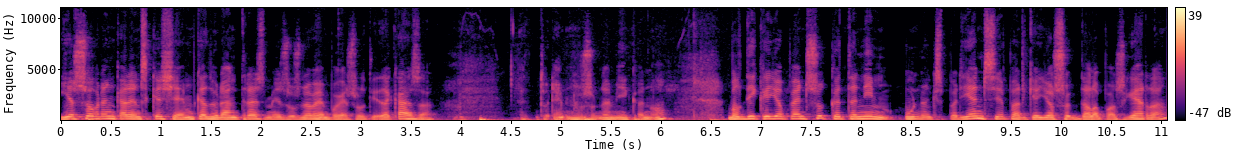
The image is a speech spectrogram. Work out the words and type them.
I a sobre encara ens queixem que durant tres mesos no vam poder sortir de casa aturem-nos una mica, no? Vol dir que jo penso que tenim una experiència, perquè jo sóc de la postguerra,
